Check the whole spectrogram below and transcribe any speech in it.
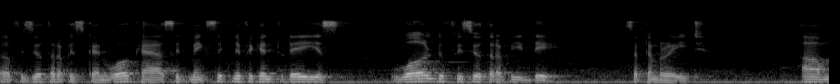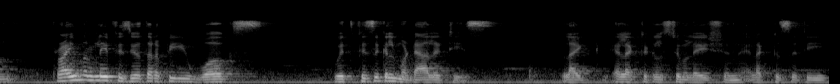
a physiotherapist can work as it makes significant today is World Physiotherapy Day, September 8. Um, primarily, physiotherapy works with physical modalities like electrical stimulation, electricity,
